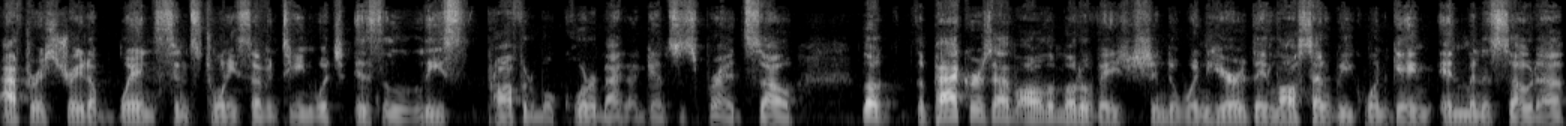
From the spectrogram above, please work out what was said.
after a straight up win since 2017, which is the least profitable quarterback against the spread. So, look, the Packers have all the motivation to win here. They lost that week one game in Minnesota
